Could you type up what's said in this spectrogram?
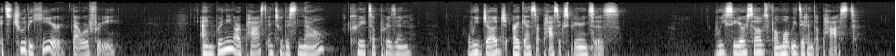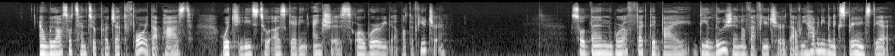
It's truly here that we're free. And bringing our past into this now creates a prison. We judge or against our past experiences. We see ourselves from what we did in the past. And we also tend to project forward that past, which leads to us getting anxious or worried about the future. So then we're affected by the illusion of that future that we haven't even experienced yet.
